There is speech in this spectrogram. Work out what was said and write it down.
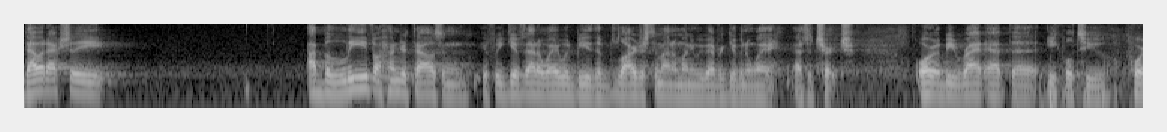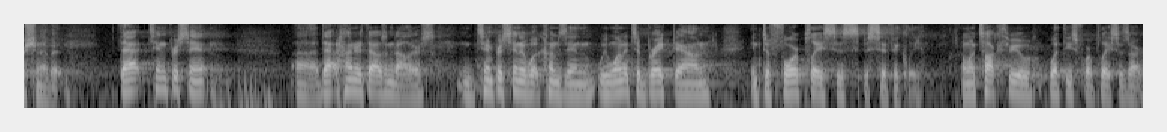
that would actually, I believe 100,000, if we give that away, would be the largest amount of money we've ever given away as a church. Or it would be right at the equal to portion of it. That 10%, uh, that $100,000, 10% of what comes in, we want it to break down into four places specifically. I want to talk through what these four places are.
